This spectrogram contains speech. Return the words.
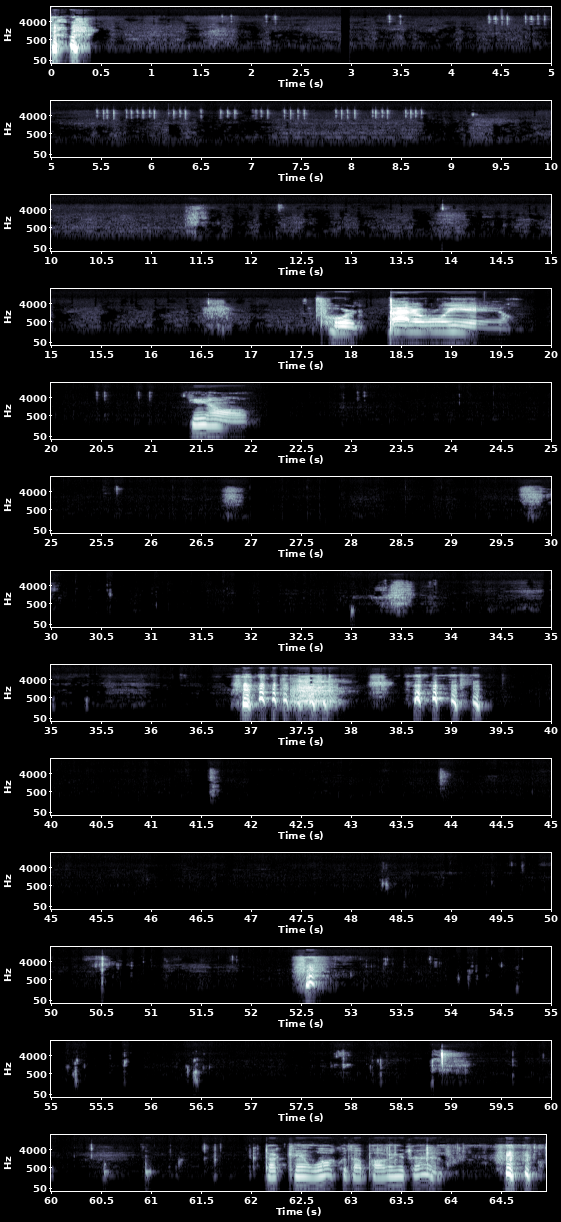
Ford Battle Royale. Yeehaw. Duck can't walk without bobbing its head.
